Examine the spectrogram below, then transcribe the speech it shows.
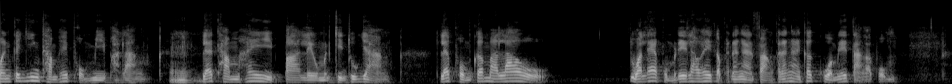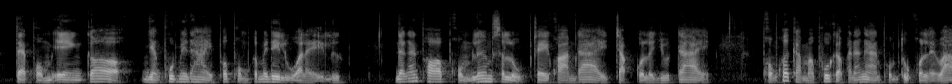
มันก็ยิ่งทำให้ผมมีพลัง และทำให้ปลาเร็วมันกินทุกอย่าง และผมก็มาเล่าวันแรกผมไม่ได้เล่าให้กับพนักงานฟัง พนักงานก็กลัวไม่ได้ต่างกับผม แต่ผมเองก็ยังพูดไม่ได้ เพราะผมก็ไม่ได้รู้อะไรลึก ดังนั้นพอผมเริ่มสรุปใจความได้ จับกลยุทธ์ได้ ผมก็กลับมาพูดกับพนักงานผมทุกคนเลยว่า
